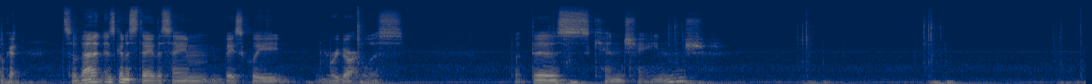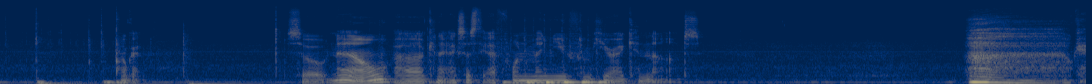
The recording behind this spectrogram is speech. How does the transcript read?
Okay, so that is going to stay the same basically regardless, but this can change. Okay. So now, uh, can I access the F1 menu from here? I cannot. okay.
